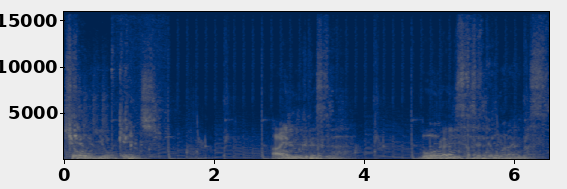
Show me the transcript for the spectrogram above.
競技を検知あいにくですが妨害させてもらいます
